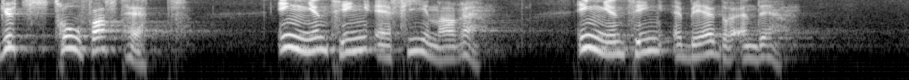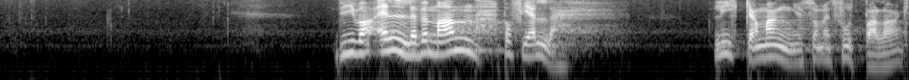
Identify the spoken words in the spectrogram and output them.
Guds trofasthet. Ingenting er finere. Ingenting er bedre enn det. De var elleve mann på fjellet, like mange som et fotballag.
